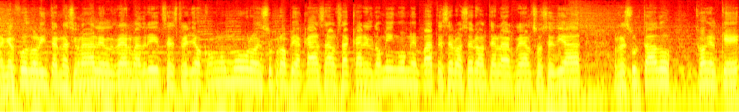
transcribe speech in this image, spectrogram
En el fútbol internacional, el Real Madrid se estrelló con un muro en su propia casa al sacar el domingo un empate 0 a 0 ante la Real Sociedad, resultado con el que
